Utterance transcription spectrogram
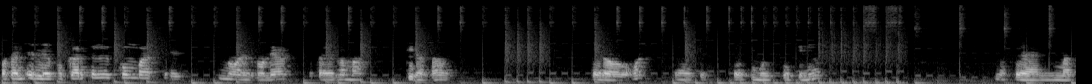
o sea, el enfocarte en el combate no es rolear, o sea, es nomás tiratado. Pero bueno, es, es, muy su opinión. No sé, más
